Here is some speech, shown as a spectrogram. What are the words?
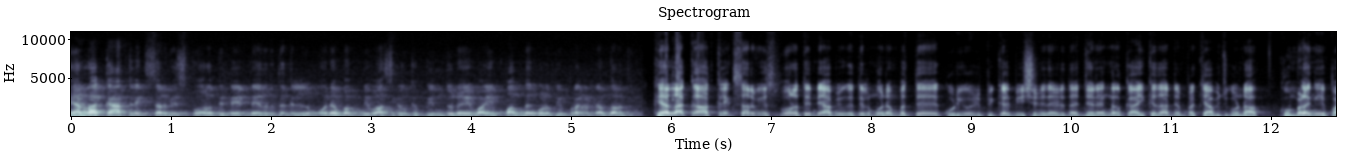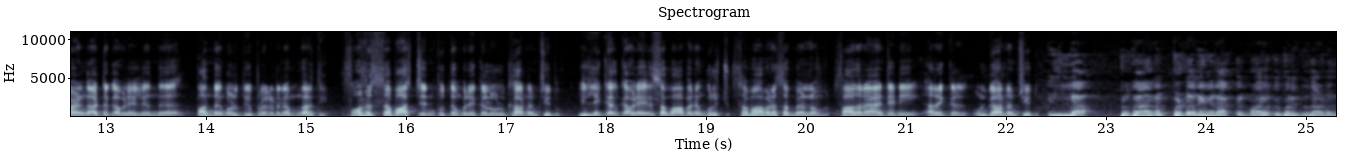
Kerala catholic service ഫോറത്തിന്റെ നേതൃത്വത്തിൽ മുനമ്പം നിവാസികൾക്ക് പിന്തുണയുമായി പന്തം കൊളുത്തി പ്രകടനം നടത്തി. കേരള കാത്തലിക് സർവീസ് ഫോറത്തിന്റെ ആഭിമുഖ്യത്തിൽ മുനമ്പത്ത് കുടിയൊഴിപ്പിക്കൽ ഭീഷണി നേരിടുന്ന ജനങ്ങൾക്ക് ഐക്യദാർഢ്യം പ്രഖ്യാപിച്ചുകൊണ്ട് കുമ്പളങ്ങി പഴങ്ങാട്ട് കവലയിൽ നിന്ന് പന്തം കൊളുത്തി പ്രകടനം നടത്തി. ഫാദർ സെബാസ്റ്റ്യൻ പുത്തമ്പുരക്കൽ ഉദ്ഘാടനം ചെയ്തു. ഇല്ലിക്കൽ കവലയിൽ സമാപനം കുറിച്ചു. സമാപന സമ്മേളനം ഫാദർ ആന്റണി അറയ്ക്കൽ ഉദ്ഘാടനം ചെയ്തു. എല്ലാ പ്രധാനപ്പെട്ട നേതാക്കന്മാരൊക്കെ പറയുന്നതാണ്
